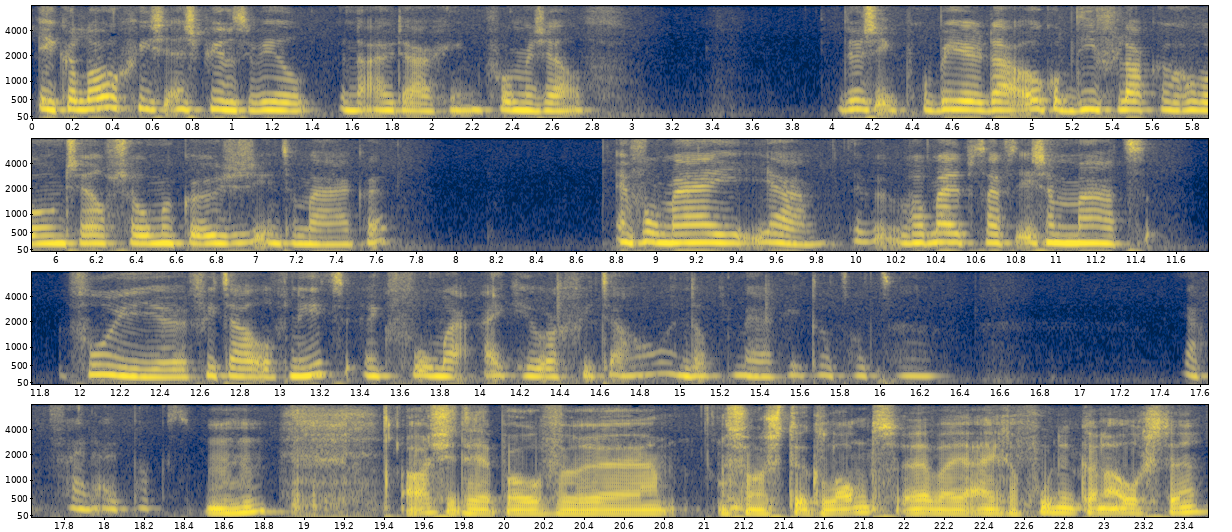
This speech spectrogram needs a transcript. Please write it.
ecologisch en spiritueel een uitdaging voor mezelf. Dus ik probeer daar ook op die vlakken gewoon zelf zo mijn keuzes in te maken. En voor mij, ja, wat mij betreft is een maat, voel je je vitaal of niet? En ik voel me eigenlijk heel erg vitaal. En dat merk ik dat dat eh, ja, fijn uitpakt. Mhm. Als je het hebt over eh, zo'n stuk land hè, waar je eigen voeding kan oogsten.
